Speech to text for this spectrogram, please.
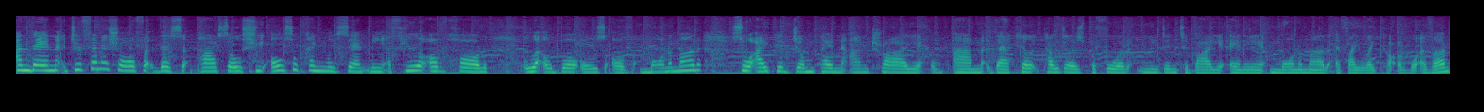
And then to finish off this parcel, she also kindly sent me a few of her little bottles of monomer so I could jump in and try um, the acrylic powders before needing to buy any monomer if I like it or whatever.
